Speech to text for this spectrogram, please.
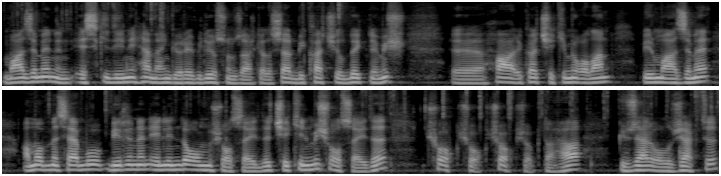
Malzemenin eskidiğini hemen görebiliyorsunuz arkadaşlar. Birkaç yıl beklemiş e, harika çekimi olan bir malzeme. Ama mesela bu birinin elinde olmuş olsaydı, çekilmiş olsaydı çok çok çok çok daha güzel olacaktı.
